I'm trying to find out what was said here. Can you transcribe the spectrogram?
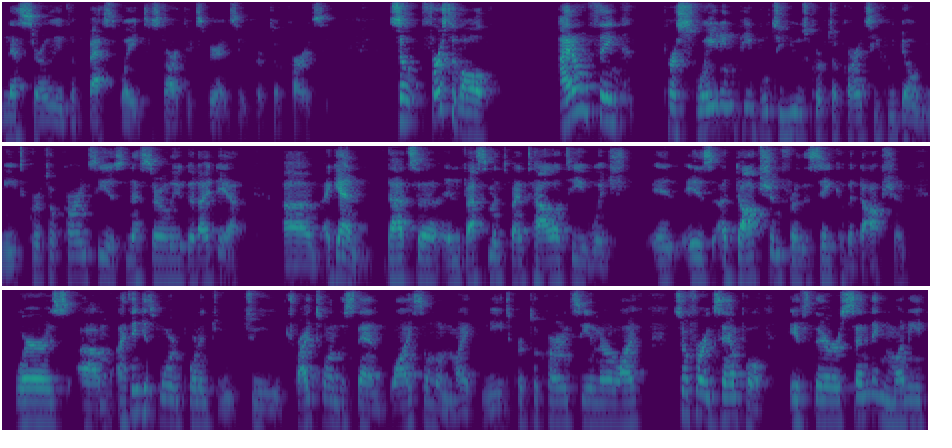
necessarily the best way to start experiencing cryptocurrency. So, first of all, I don't think persuading people to use cryptocurrency who don't need cryptocurrency is necessarily a good idea. Um, again, that's an investment mentality, which is adoption for the sake of adoption. Whereas um, I think it's more important to, to try to understand why someone might need cryptocurrency in their life. So, for example, if they're sending money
